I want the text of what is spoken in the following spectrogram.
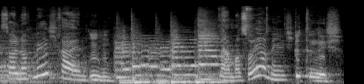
Soll noch Milch rein? Mhm. Na, mal Sojamilch. Bitte nicht.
